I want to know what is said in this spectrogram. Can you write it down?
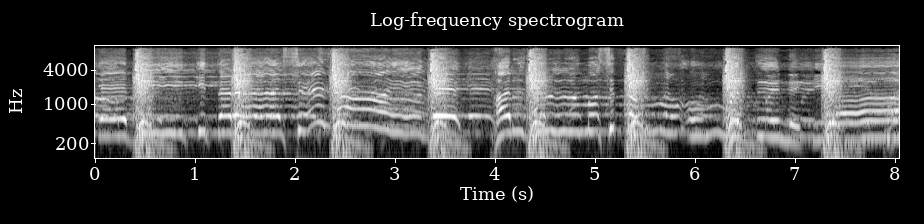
قیدی کی طرح سے جائیں گے۔ ہر ظلم و ستم امت نے کیا۔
